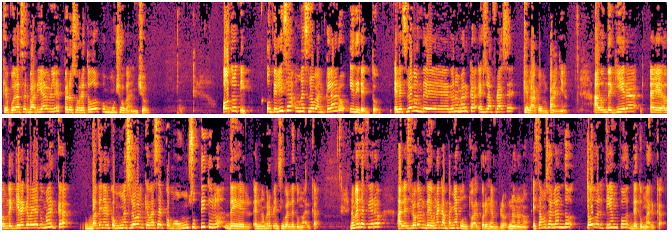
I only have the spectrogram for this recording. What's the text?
que pueda ser variable, pero sobre todo con mucho gancho. Otro tip, utiliza un eslogan claro y directo. El eslogan de, una marca es la frase que la acompaña. A donde, quiera, eh, a donde quiera que vaya tu marca, va a tener como un eslogan que va a ser como un subtítulo del nombre principal de tu marca. No me refiero al eslogan de una campaña puntual, por ejemplo. No, no, no. Estamos hablando todo el tiempo de tu marca.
